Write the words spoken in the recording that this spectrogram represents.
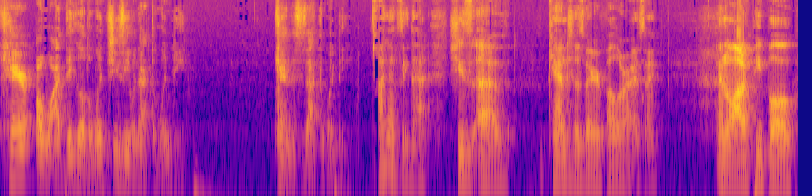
Karen, oh, I did go to Wendy. She's even at the Wendy. Candiace is the Wendy. I can see that. She's uh, Candiace is very polarizing, and a lot of people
